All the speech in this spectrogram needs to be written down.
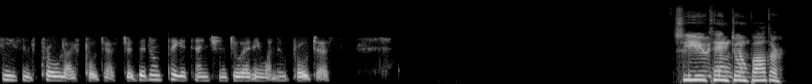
seasoned pro life protester. They don't pay attention to anyone who protests. So you think don't bother?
